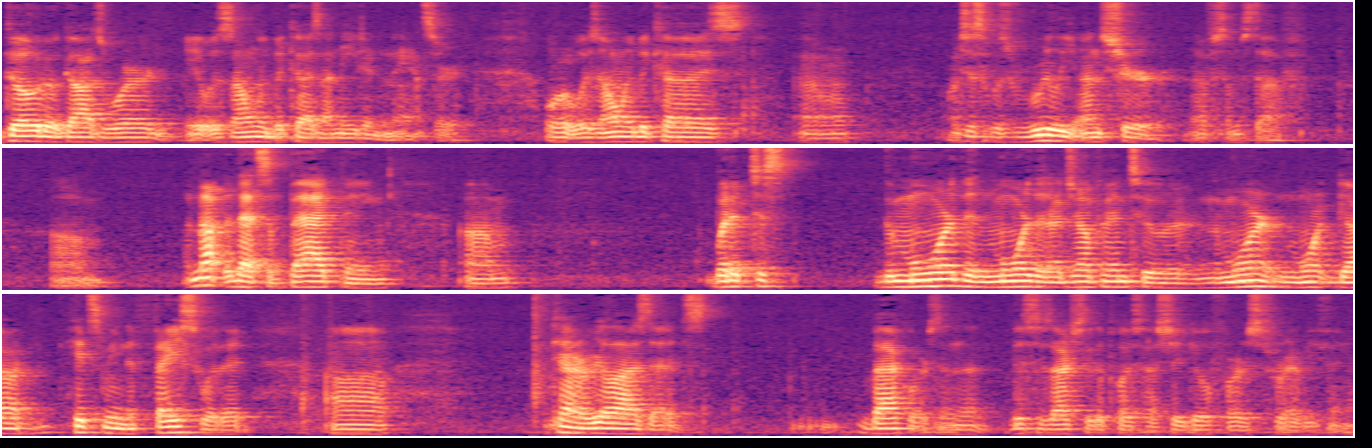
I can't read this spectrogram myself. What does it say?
go to God's Word, it was only because I needed an answer, or it was only because uh, I just was really unsure of some stuff. Um, not that that's a bad thing, um, but it just the more the more that I jump into it, and the more and more God hits me in the face with it, uh, I kind of realize that it's backwards, and that this is actually the place I should go first for everything.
